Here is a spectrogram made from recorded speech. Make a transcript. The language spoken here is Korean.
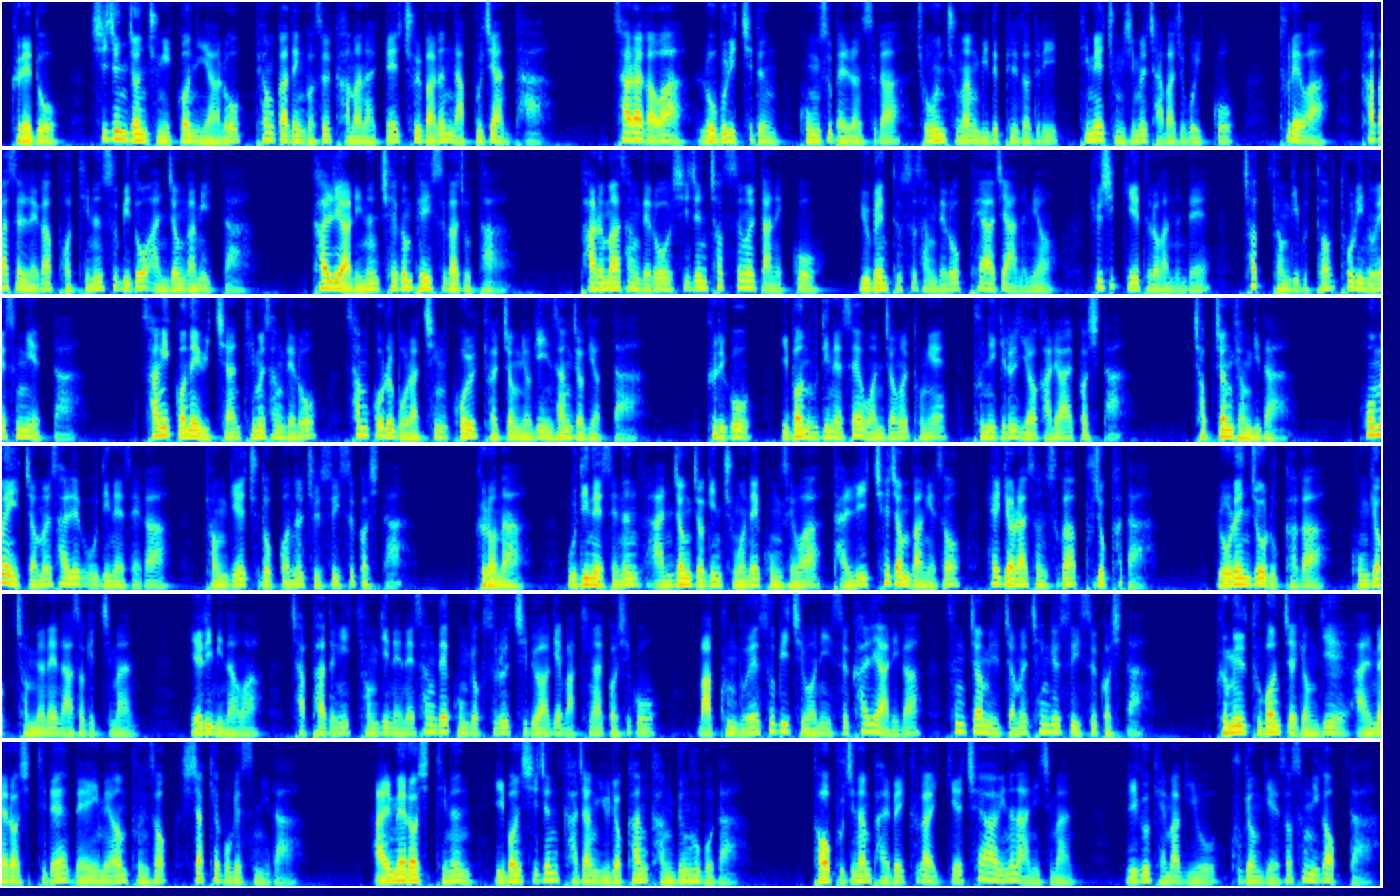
그래도 시즌 전 중위권 이하로 평가된 것을 감안할 때 출발은 나쁘지 않다. 사라가와 로브리치 등 공수 밸런스가 좋은 중앙 미드필더들이 팀의 중심을 잡아주고 있고 투레와 카바셀레가 버티는 수비도 안정감이 있다. 칼리아리는 최근 페이스가 좋다. 파르마 상대로 시즌 첫 승을 따냈고 유벤투스 상대로 패하지 않으며 휴식기에 들어갔는데 첫 경기부터 토리노에 승리했다. 상위권에 위치한 팀을 상대로 3골을 몰아친 골 결정력이 인상적이었다. 그리고 이번 우디넷의 원정을 통해 분위기를 이어가려 할 것이다. 접전 경기다. 홈의 이점을 살릴 우디네세가 경기의 주도권을 줄 수 있을 것이다. 그러나 우디네세는 안정적인 중원의 공세와 달리 최전방에서 해결할 선수가 부족하다. 로렌조 루카가 공격 전면에 나서겠지만 예리미나와 자파 등이 경기 내내 상대 공격수를 집요하게 마킹할 것이고 마쿤부의 수비 지원이 있을 칼리아리가 승점 1점을 챙길 수 있을 것이다. 금일 두 번째 경기 알메러시티 대 네이메언 분석 시작해 보겠습니다. 알메러시티는 이번 시즌 가장 유력한 강등 후보다. 더 부진한 발베이크가 있기에 최하위는 아니지만 리그 개막 이후 9경기에서 승리가 없다.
